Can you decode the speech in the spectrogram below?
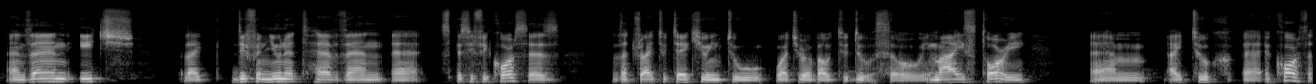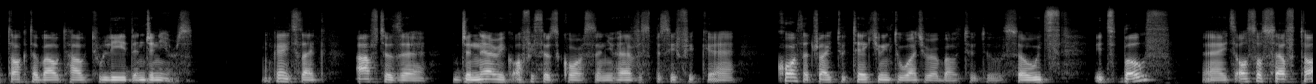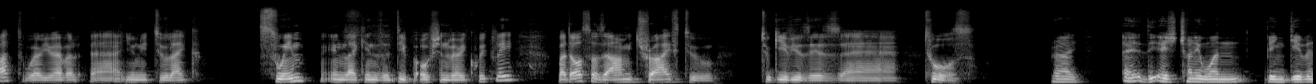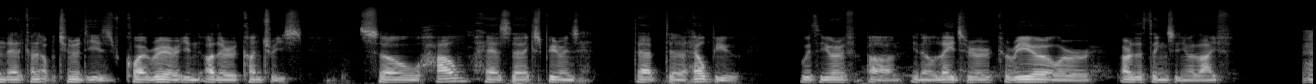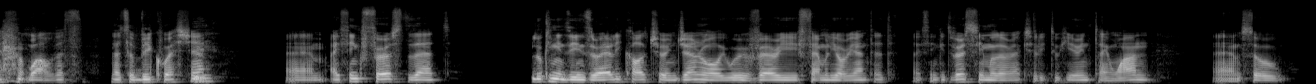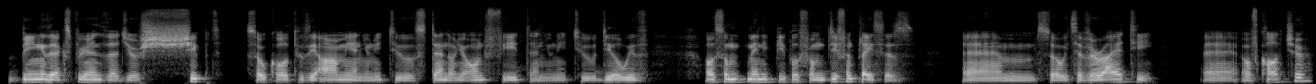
And then each like different unit have then uh, specific courses that try to take you into what you're about to do. So in my story, um, I took a, a course that talked about how to lead engineers. Okay, it's like after the generic officers course, and you have a specific uh, course I try to take you into what you're about to do. So it's it's both. Uh, it's also self-taught, where you have a uh, you need to like swim in like in the deep ocean very quickly, but also the army tries to to give you these uh, tools. Right. At the age 21, being given that kind of opportunity is quite rare in other countries. So, how has that experience that uh, helped you with your, uh, you know, later career or other things in your life? wow, that's that's a big question. Yeah. Um, I think first that looking at the Israeli culture in general, we're very family oriented. I think it's very similar actually to here in Taiwan. Um, so being the experience that you're shipped so-called to the army and you need to stand on your own feet and you need to deal with also many people from different places. Um, so it's a variety uh, of culture.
